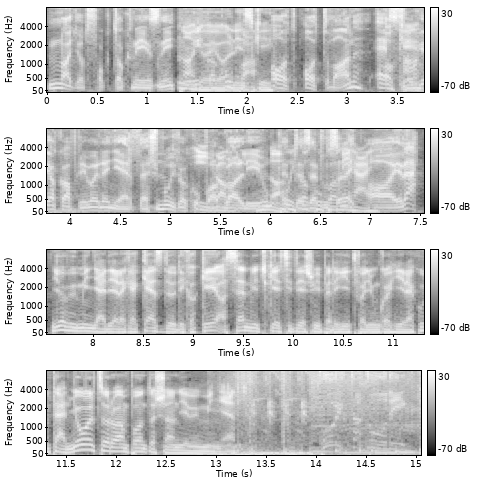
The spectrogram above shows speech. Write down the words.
Nagyot fogtok nézni. Nagyon jól néz ki. Ott, ott van, ezt Oké. fogja kapni majd a nyertes. Pulykakupa. Gallió Na. Pulykakupa 2021. Mihály. Hajrá! Jövünk mindjárt gyerekek, kezdődik a ké, a szendvics készítés, mi pedig itt vagyunk a hírek után. 8 óra van pontosan, jövünk mindjárt. Folytatódik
